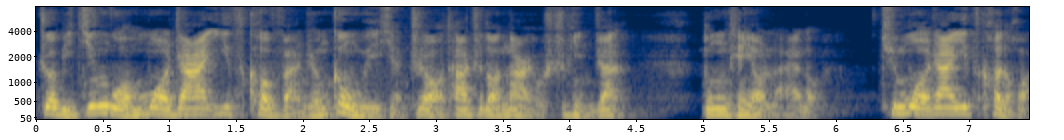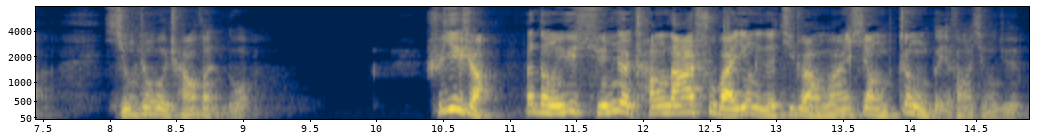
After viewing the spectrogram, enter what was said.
这比经过莫扎伊斯克返程更危险。至少他知道那儿有食品站，冬天要来了。去莫扎伊斯克的话，行程会长很多。实际上，那等于循着长达数百英里的急转弯向正北方行军。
